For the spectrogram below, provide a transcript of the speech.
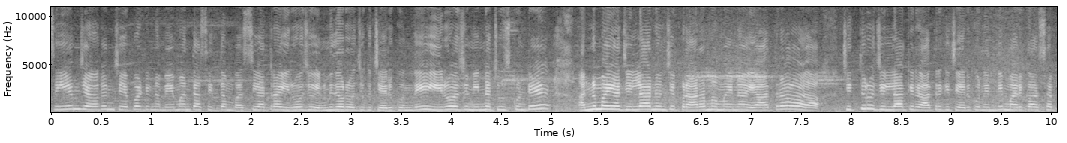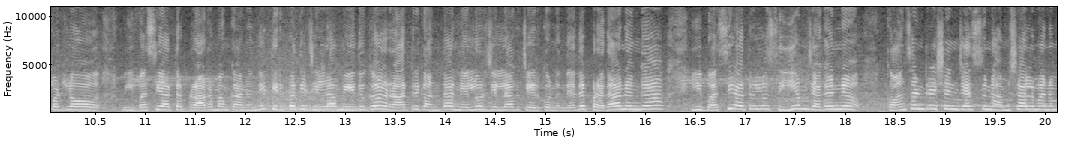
సీఎం జగన్ చేపట్టిన మేమంతా సిద్ధం. బస్సు యాత్ర ఈ రోజు ఎనిమిదో రోజుకు చేరుకుంది. ఈరోజు నిన్న చూసుకుంటే అన్నమయ్య జిల్లా నుంచి ప్రారంభమైన యాత్ర చిత్తూరు జిల్లాకి రాత్రికి చేరుకునింది. మరి కాసేపట్లో ఈ బస్సు యాత్ర ప్రారంభం కానుంది. తిరుపతి జిల్లా మీదుగా రాత్రికి అంతా నెల్లూరు జిల్లాకు చేరుకునింది. అదే ప్రధానంగా ఈ బస్సు యాత్రలో సీఎం జగన్ కాన్సన్ట్రేషన్ చేస్తున్న అంశాలు మనం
